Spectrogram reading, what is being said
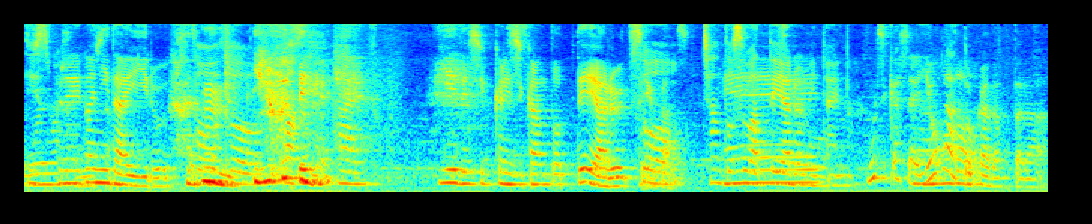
ディスプレイが2台いる。そうそう、うん。いるますねはい家でしっかり時間取ってやるってそいう。う感ちゃんと座ってやるみたい。なもしかしたらヨガとかだったら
